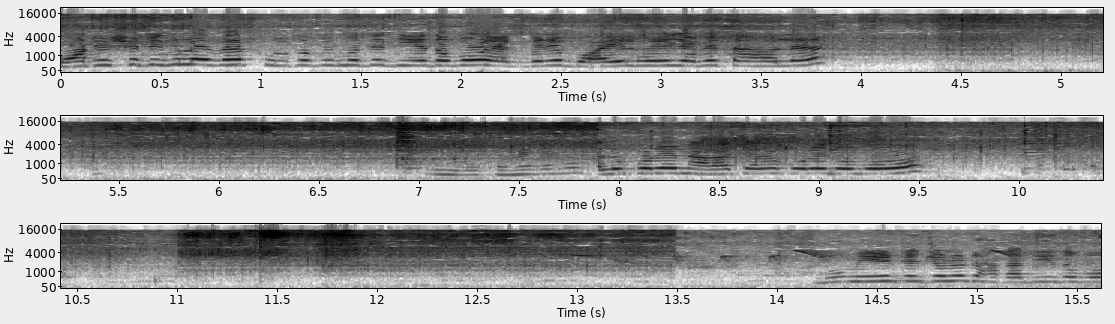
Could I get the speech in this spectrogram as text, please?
মটরশুঁটিগুলো এবার ফুলকপির মধ্যে দিয়ে দেবো। একবারে বয়েল হয়ে যাবে তাহলে। ভালো করে নাড়াচাড়া করে দেবো। দু মিনিটের জন্য ঢাকা দিয়ে দেবো।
